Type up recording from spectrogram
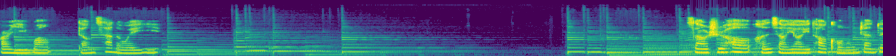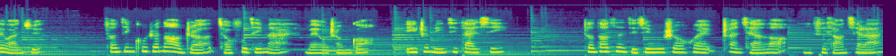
而遗忘当下的唯一。小时候很想要一套恐龙战队玩具，曾经哭着闹着求父亲买，没有成功，一直铭记在心。等到自己进入社会赚钱了，一次想起来，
